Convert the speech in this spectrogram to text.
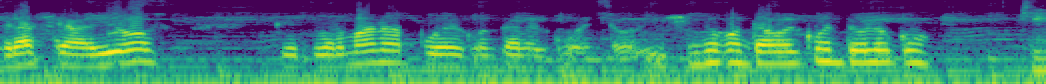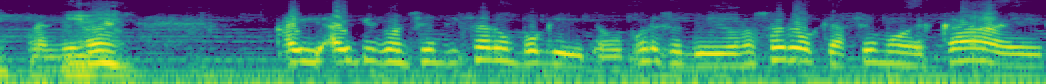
gracias a Dios, que tu hermana puede contar el cuento. Y si no contaba el cuento, loco, ¿me Ni entendés? Hay, hay que concientizar un poquito. Por eso te digo, nosotros que hacemos ska es,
